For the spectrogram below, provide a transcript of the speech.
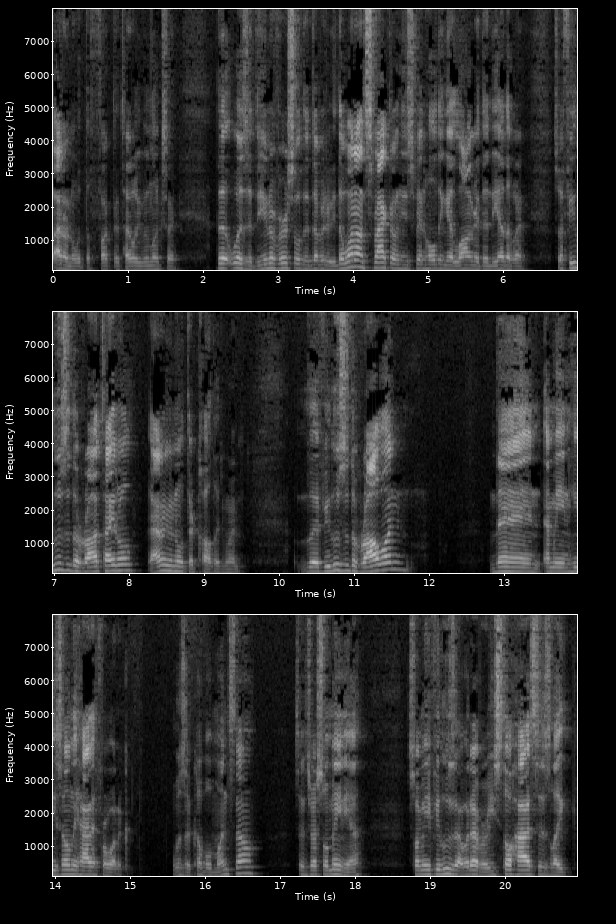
I don't know what the fuck the title even looks like. The was it the Universal, the WWE, the one on SmackDown. He's been holding it longer than the other one. So if he loses the Raw title, I don't even know what they're called anymore. If he loses the Raw one, then I mean he's only had it for what was it, a couple months now since WrestleMania. So I mean, if he loses that, whatever, he still has his like,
